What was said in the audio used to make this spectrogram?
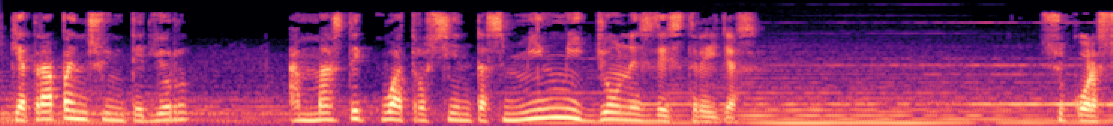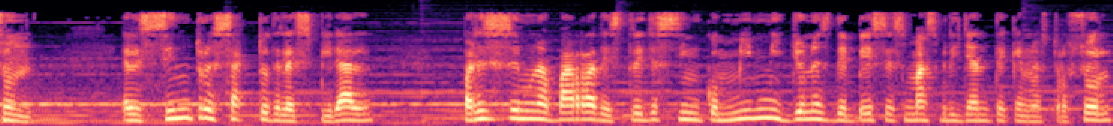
que atrapa en su interior a más de 400.000 millones de estrellas. Su corazón, el centro exacto de la espiral, parece ser una barra de estrellas 5 mil millones de veces más brillante que nuestro Sol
